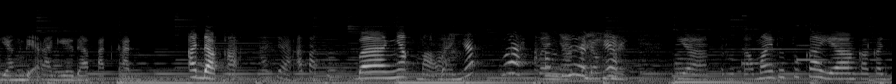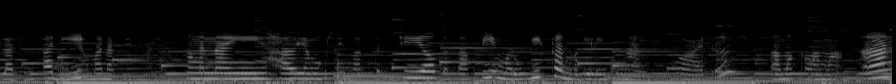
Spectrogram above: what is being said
yang Dek Ragil dapatkan? ada, Kak. Ada, apa tuh? Banyak malah. Banyak? Wah, Banyak. dong ya. Ya, terutama itu tuh Kak yang Kakak jelasin tadi Yang mana tuh? Yang mana? mengenai hal yang bersifat kecil tetapi merugikan bagi lingkungan. Wah, terus? Lama kelamaan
